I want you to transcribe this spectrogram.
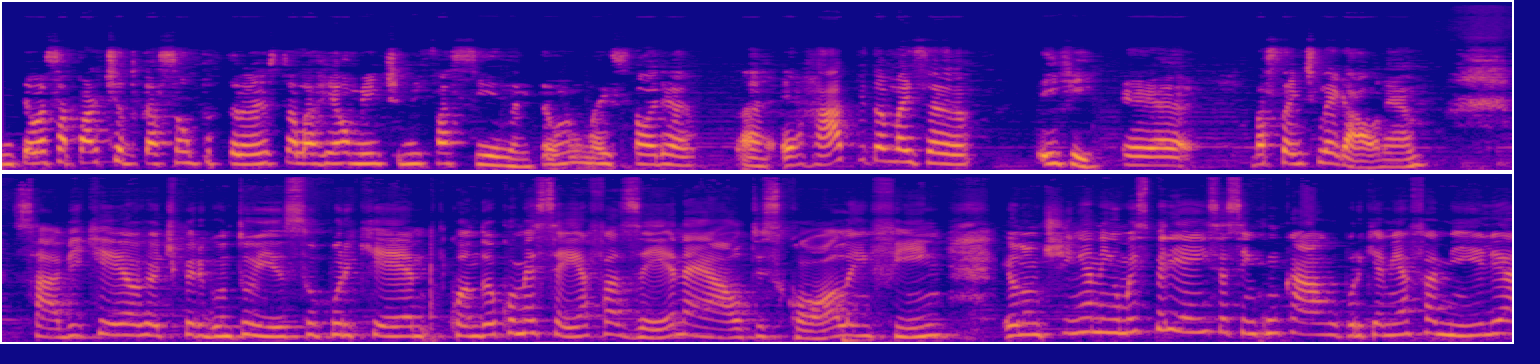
Então essa parte de educação para o trânsito, ela realmente me fascina. Então é uma história é, é rápida, mas é, enfim, é bastante legal, né? Sabe que eu, eu, te pergunto isso porque quando eu comecei a fazer, né, a autoescola, enfim, eu não tinha nenhuma experiência assim com carro, porque a minha família,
